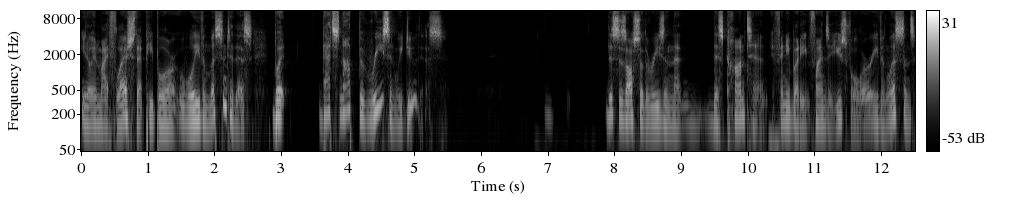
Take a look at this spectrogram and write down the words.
you know, in my flesh that people are, will even listen to this. But that's not the reason we do this this is also the reason that this content, if anybody finds it useful or even listens,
